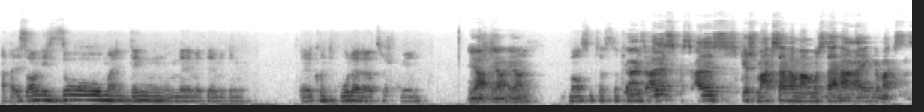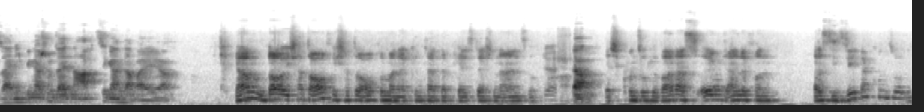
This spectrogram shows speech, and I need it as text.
Aber ist auch nicht so mein Ding, mit, mit, dem- mit dem äh, Controller da zu spielen. ja, ja, ja. Maus und Tastatur. Ja, ist alles, ist alles Geschmackssache, man muss da hereingewachsen sein. Ich bin ja schon seit den 80ern dabei, ja. Ja, doch, ich hatte auch, ich hatte auch in meiner Kindheit eine Playstation 1. Und Ja, welche Konsole war das? Irgendeine von. War das die Sega-Konsole?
